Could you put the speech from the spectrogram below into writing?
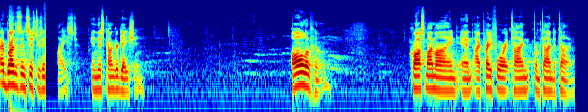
Our brothers and sisters in Christ in this congregation, all of whom cross my mind and I pray for it time from time to time,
